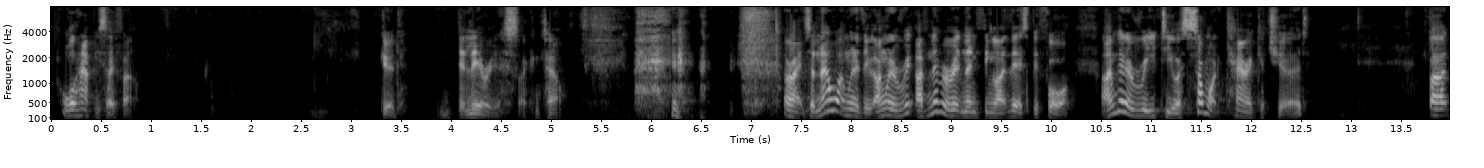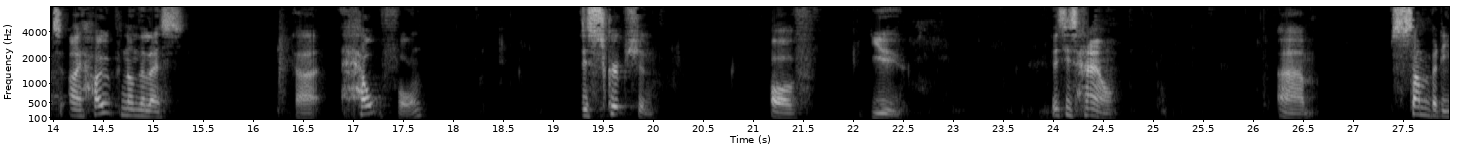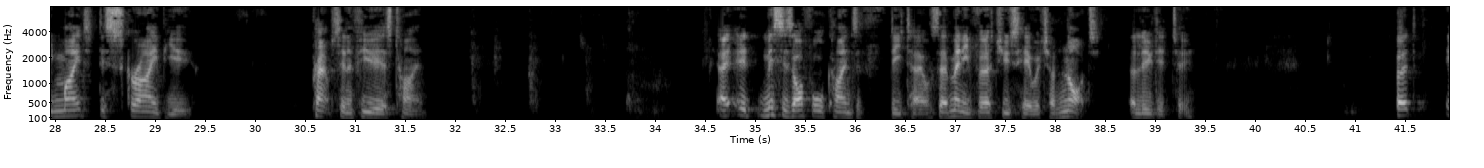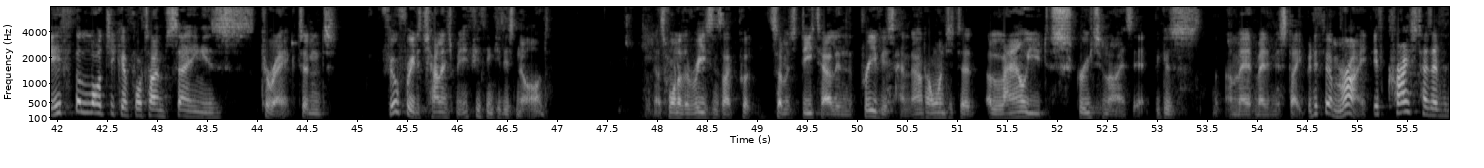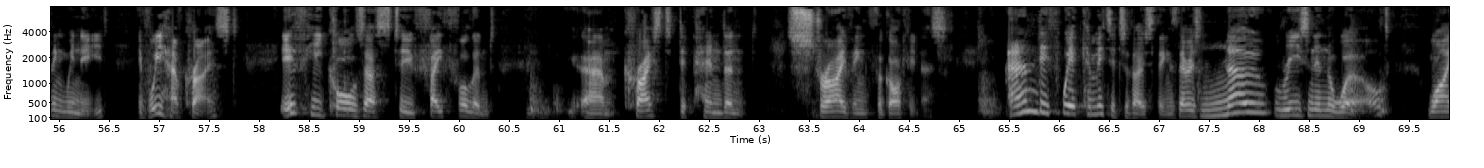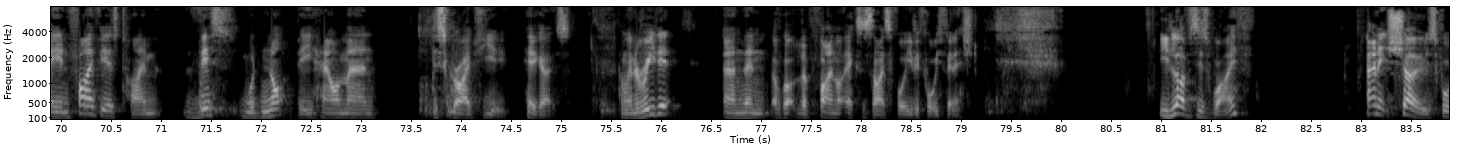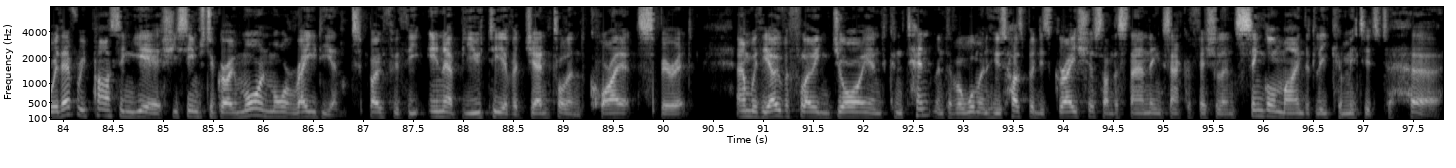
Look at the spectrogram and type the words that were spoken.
all happy so far? Good. Delirious, I can tell. All right, so now what I'm going to do, I'm going to re- I've never written anything like this before. I'm going to read to you a somewhat caricatured, but I hope nonetheless uh, helpful description of you. This is how um, somebody might describe you, perhaps in a few years' time. It misses off all kinds of details. There are many virtues here which are not alluded to. But if the logic of what I'm saying is correct, and feel free to challenge me if you think it is not, that's one of the reasons I put so much detail in the previous handout. I wanted to allow you to scrutinize it because I may have made a mistake. But if I'm right, if Christ has everything we need, if we have Christ, if he calls us to faithful and um, Christ dependent striving for godliness. And if we're committed to those things, there is no reason in the world why in five years' time this would not be how a man describes you. Here goes. I'm going to read it, and then I've got the final exercise for you before we finish. He loves his wife, and it shows, for with every passing year she seems to grow more and more radiant, both with the inner beauty of a gentle and quiet spirit, and with the overflowing joy and contentment of a woman whose husband is gracious, understanding, sacrificial, and single-mindedly committed to her.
